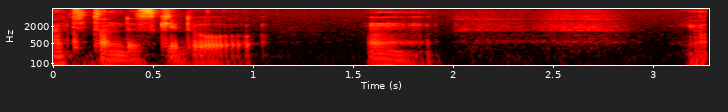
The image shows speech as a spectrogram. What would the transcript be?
なってたんですけどうんいや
